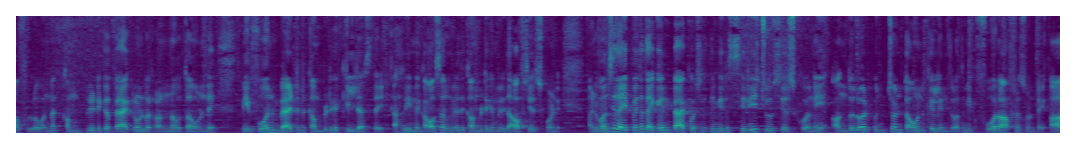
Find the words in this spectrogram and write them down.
ఆఫ్లో ఉన్న కంప్లీట్గా బ్యాక్గ్రౌండ్లో రన్ అవుతూ ఉండి. మీ ఫోన్ బ్యాటరీని కంప్లీట్గా కిల్ చేస్తాయి. అసలు మీకు అవసరం లేదు కంప్లీట్గా మీరు ఆఫ్ చేసుకోండి. అండ్ వన్స్ ఇది అయిపోయిన తర్వాత అగైన్ బ్యాక్ వచ్చిన తర్వాత మీరు సిరీస్ చూస్ చేసుకొని అందులో కొంచెం టౌన్కి వెళ్ళిన తర్వాత మీకు ఫోర్ ఆప్షన్స్ ఉంటాయి. ఆ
